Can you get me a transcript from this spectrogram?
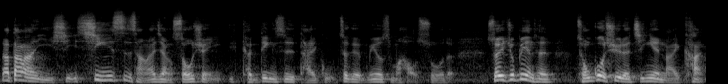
那当然，以新新兴市场来讲，首选肯定是台股，这个没有什么好说的。所以就变成从过去的经验来看。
